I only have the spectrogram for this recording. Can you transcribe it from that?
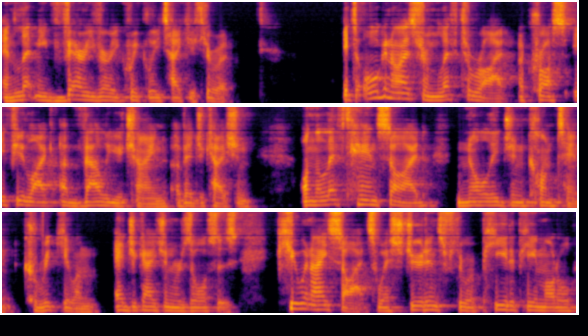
And let me very, very quickly take you through it. It's organized from left to right across, if you like, a value chain of education. On the left hand side, knowledge and content, curriculum, education resources, Q&A sites where students through a peer-to-peer model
